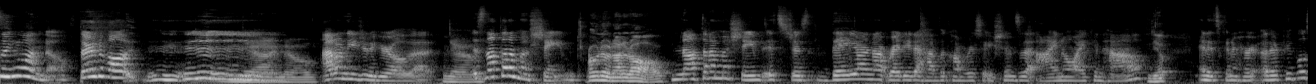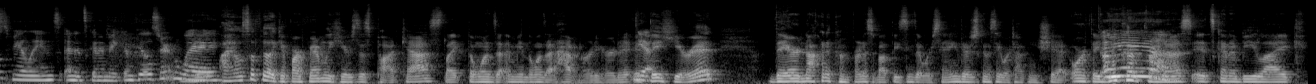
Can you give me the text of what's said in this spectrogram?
Second of all, no. Third of all, mm, yeah, I know. I don't need you to hear all that. Yeah. It's not that I'm ashamed. Oh no, not at all. Not that I'm ashamed. It's just they are not ready to have the conversations that I know I can have. Yep. And it's going to hurt other people's feelings and it's going to make them feel a certain way. I also feel like if our family hears this podcast, like the ones that I mean, the ones that haven't already heard it, if Yeah. they hear it, they're not going to confront us about these things that we're saying. They're just going to say we're talking shit. Or if they do Oh, yeah, yeah, confront yeah. us, it's going to be like,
